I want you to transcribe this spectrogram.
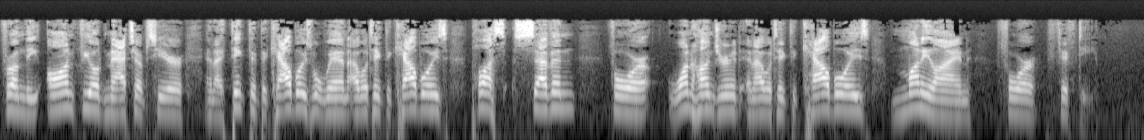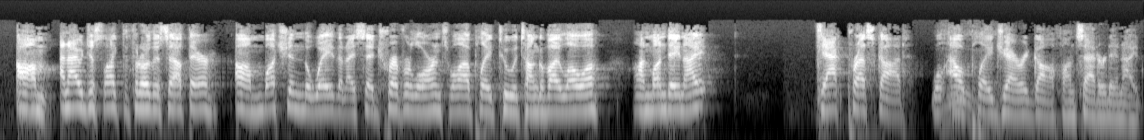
from the on-field matchups here, and I think that the Cowboys will win. I will take the Cowboys plus seven for 100, and I will take the Cowboys money line for 50. Um, and I would just like to throw this out there, um, much in the way that I said Trevor Lawrence will outplay Tua Tagovailoa on Monday night. Dak Prescott will outplay Jared Goff on Saturday night.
